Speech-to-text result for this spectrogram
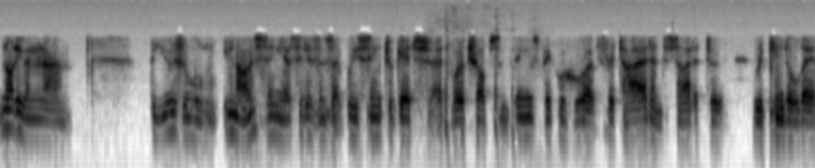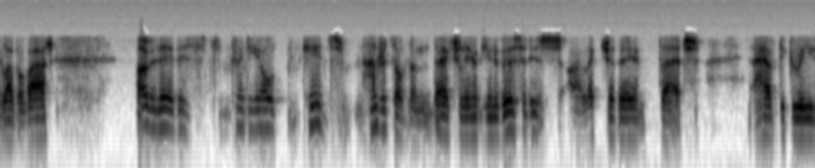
Not even um, the usual, you know, senior citizens that we seem to get at workshops and things, people who have retired and decided to rekindle their love of art. Over there, there's 20 year old kids, hundreds of them. They actually have universities. I lecture there that have degrees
